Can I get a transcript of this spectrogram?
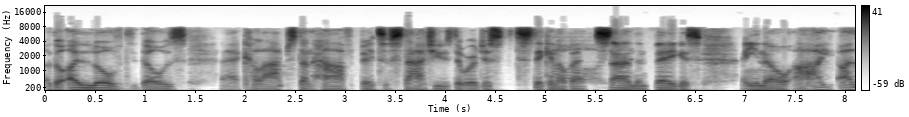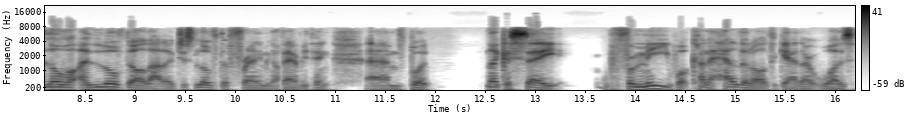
although I loved those uh, collapsed and half bits of statues that were just sticking up oh, out sand in Vegas. And, you know, I I love I loved all that. I just loved the framing of everything. Um, but like I say, for me, what kind of held it all together was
